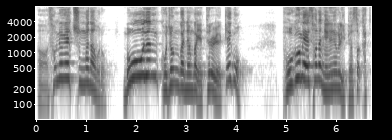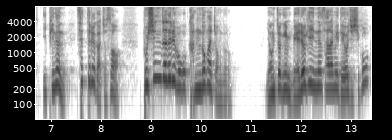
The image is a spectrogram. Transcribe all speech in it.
어, 성령의 충만함으로 모든 고정관념과 예틀을 깨고 복음의 선한 영향력을 입혀서 입히는 세트를 갖춰서 불신자들이 보고 감동할 정도로 영적인 매력이 있는 사람이 되어 주시고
